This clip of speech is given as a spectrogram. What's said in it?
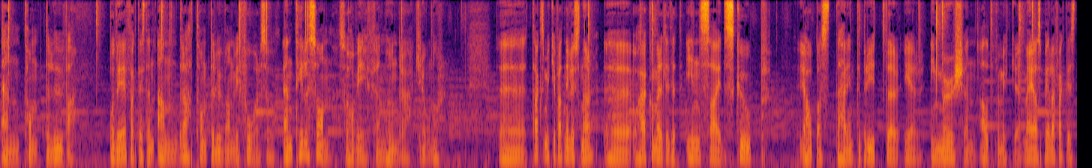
En tomteluva. Och det är faktiskt den andra tomteluvan vi får, så en till sån så har vi 500 kronor. Eh, tack så mycket för att ni lyssnar. Eh, och här kommer ett litet inside scoop. Jag hoppas det här inte bryter er immersion allt för mycket. Men jag spelar faktiskt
